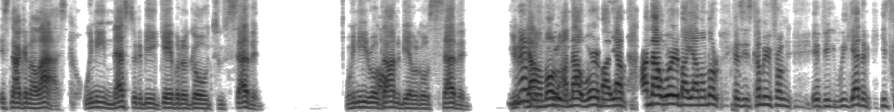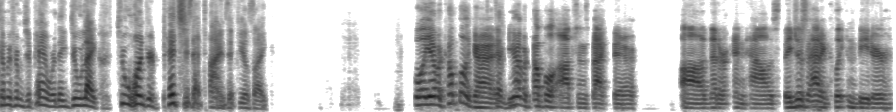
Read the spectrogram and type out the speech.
It's not going to last. We need Nestor to be able to go to seven. We need Rodon to be able to go seven. You You- have a Yamamoto. I'm not worried about Yam. I'm not worried about Yamamoto because he's coming from. If he, we get him, he's coming from Japan where they do like 200 pitches at times. It feels like. Well, you have a couple of guys. You have a couple of options back there uh, that are in house. They just added Clayton Beeter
